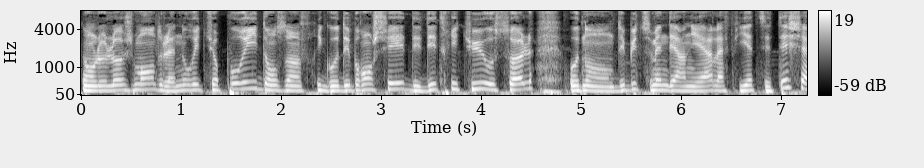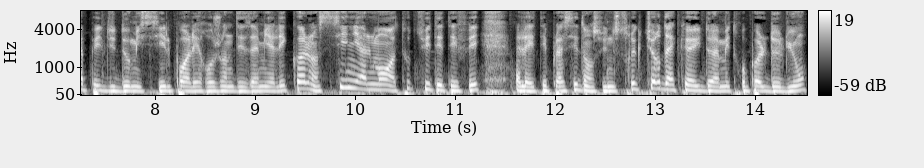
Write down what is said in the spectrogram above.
dans le logement de la nourriture pourrie, dans un frigo débranché, des détritus au sol. Au début de semaine dernière, la fillette s'est échappée du domicile pour aller rejoindre des amis à l'école. Un signalement a tout de suite été fait. Elle a été placée dans une structure d'accueil de la métropole de Lyon.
